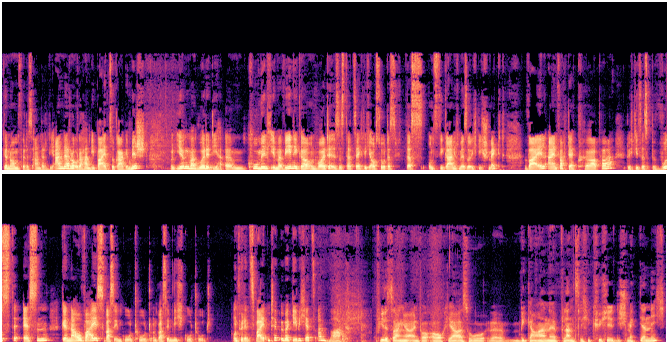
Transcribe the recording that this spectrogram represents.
genommen, für das andere die andere oder haben die beiden sogar gemischt Und irgendwann wurde die ähm, Kuhmilch immer weniger und heute ist es tatsächlich auch so, dass, dass uns die gar nicht mehr so richtig schmeckt, weil einfach der Körper durch dieses bewusste Essen genau weiß, was ihm gut tut und was ihm nicht gut tut. Und für den zweiten Tipp übergebe ich jetzt an Marc. Viele sagen ja einfach auch, ja, so äh, vegane, pflanzliche Küche, die schmeckt ja nicht.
